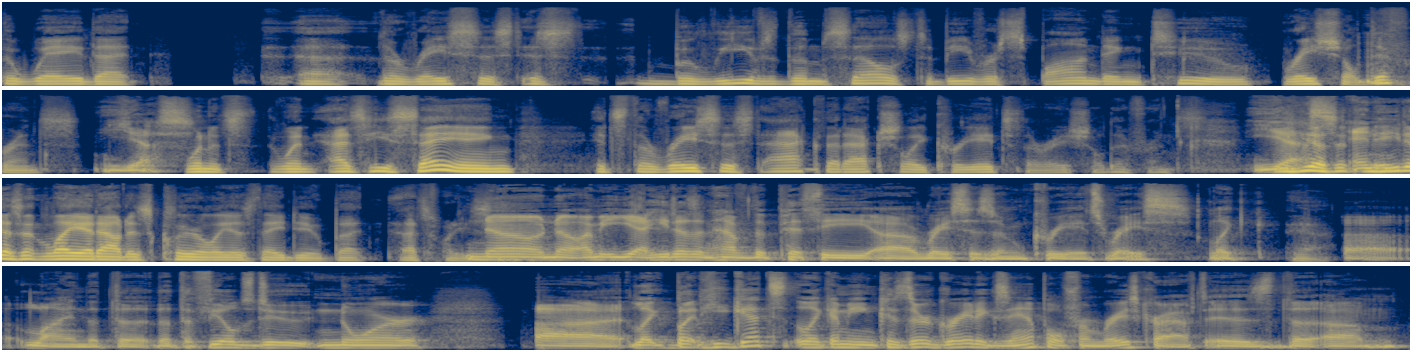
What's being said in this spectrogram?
the way that uh, the racist is believes themselves to be responding to racial difference yes when it's when as he's saying it's the racist act that actually creates the racial difference. yes He doesn't and he doesn't lay it out as clearly as they do, but that's what he's saying. no no I mean yeah he doesn't have the pithy uh racism creates race like Yeah. uh line that the that the fields do nor uh like but he gets like I mean cuz their great example from racecraft is the um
